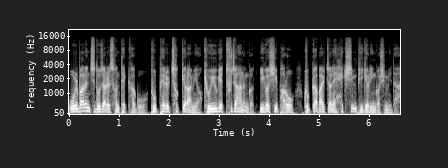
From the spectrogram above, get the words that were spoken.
올바른 지도자를 선택하고 부패를 척결하며 교육에 투자하는 것. 이것이 바로 국가 발전의 핵심 비결인 것입니다.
